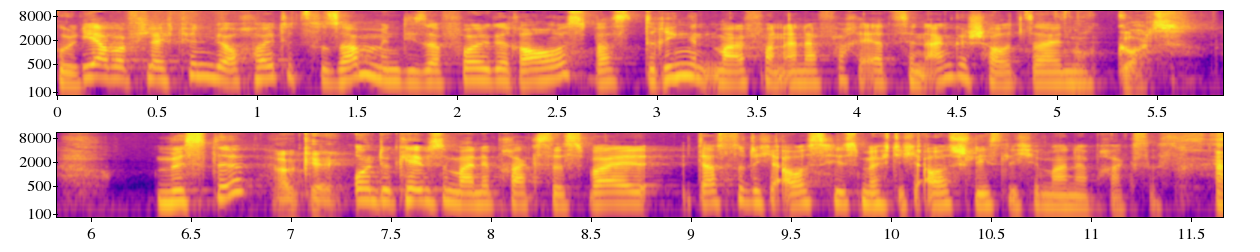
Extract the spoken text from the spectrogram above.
cool. Ja, aber vielleicht finden wir auch heute zusammen in dieser Folge raus, was dringend mal von einer Fachärztin angeschaut sein Oh Gott. müsste. Okay. Und du kämst in meine Praxis, weil dass du dich ausziehst, möchte ich ausschließlich in meiner Praxis.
